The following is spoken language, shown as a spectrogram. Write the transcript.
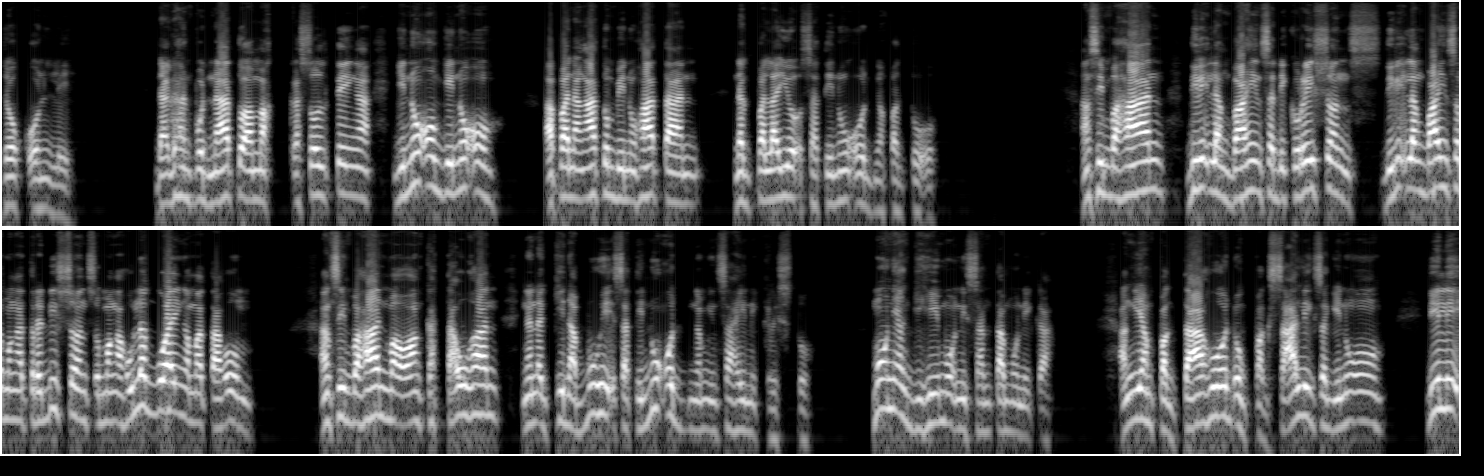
Joke only. Daghan pod nato ang makasulti nga Ginoo Ginoo apan ang atong binuhatan nagpalayo sa tinuod nga pagtuo. Ang simbahan dili lang bahin sa decorations, dili lang bahin sa mga traditions o mga hulagway nga matahom. Ang simbahan mao ang katawhan nga nagkinabuhi sa tinuod nga mensahe ni Kristo. Mao ni ang gihimo ni Santa Monica. Ang iyang pagtahod o pagsalig sa Ginoo dili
